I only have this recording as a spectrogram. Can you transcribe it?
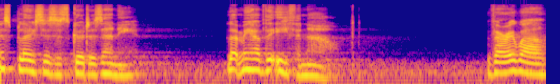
This place is as good as any. Let me have the ether now. Very well.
